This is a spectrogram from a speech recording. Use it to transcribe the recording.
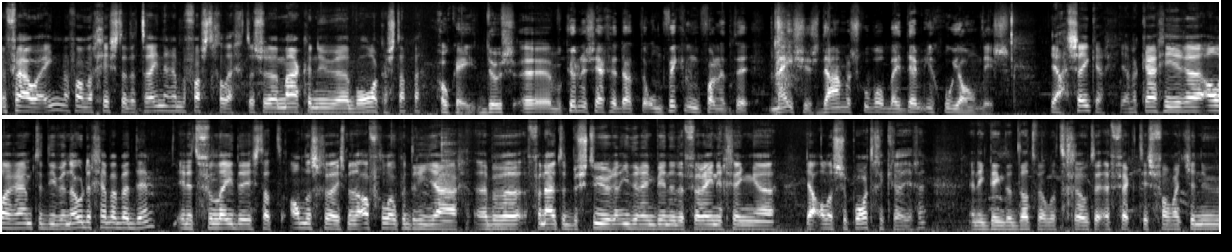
een vrouwen 1, waarvan we gisteren de trainer hebben vastgelegd. Dus we maken nu eh, behoorlijke stappen. Oké, dus eh, we kunnen zeggen dat de ontwikkeling van het eh, meisjes-damesvoetbal bij Dem in goede handen is. Ja, zeker. Ja, we krijgen hier alle ruimte die we nodig hebben bij DEM. In het verleden is dat anders geweest. Maar de afgelopen drie jaar hebben we vanuit het bestuur en iedereen binnen de vereniging ja, alle support gekregen. En ik denk dat dat wel het grote effect is van wat je nu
